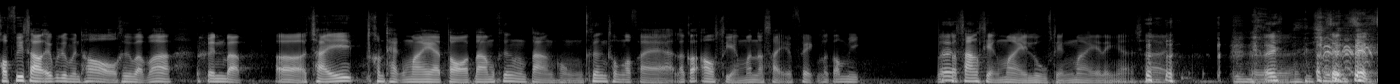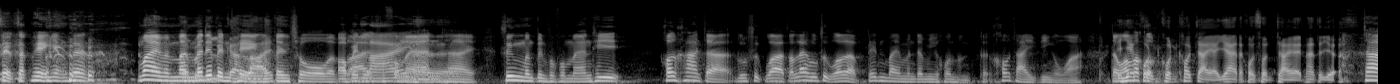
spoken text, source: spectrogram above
coffee sound experimental คือแบบว่าเป็นแบบเอ่อใช้ contact mic อะต่อตามเครื่องต่างๆ ของเครื่องชงกาแฟ แล้วก็เอาเสียงมันอะใส่เอฟเฟกต์แล้วก็มิกแล้วก็สร้างเสียงใหม่ลูปเสียงใหม่อะไรเงี้ยใช่เอ้ยเสร็จเสร็จเสร็จสักเพลงยังเพื่อน ไม่ มันมันมันไม่ได้เป็นมีการเพลงไลฟ์มันเป็นโชว์แบบอ๋อเป็นไลฟ์ performance เออใช่ ซึ่งมันเป็น performance ที่ ค่อนข้างจะรู้สึกว่าตอนแรกรู้สึกว่าแบบเล่นไปมันจะมีคนสนเข้าใจจริงเหรอวะแต่ไอ้ว่าเหี้ยปราคกนฏคนเข้าใจอะยากแต่คนสนใจอะน่าจะเยอะใช่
